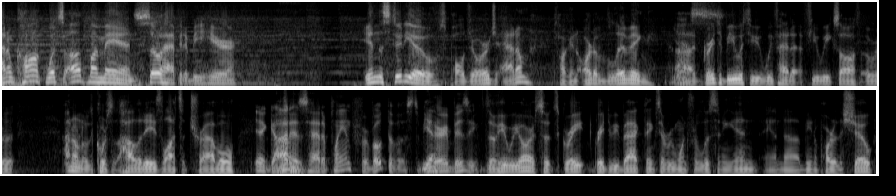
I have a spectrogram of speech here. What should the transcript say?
Adam Conk, what's up, my man? So happy to be here. In the studios, Paul George, Adam, talking art of living. Uh, great to be with you. We've had a few weeks off over, the, I don't know, the course of the holidays, lots of travel. Yeah, God Um, has had a plan for both of us to be yeah. very busy. So here we are. So it's great, great to be back. Thanks everyone for listening in and uh, being a part of the show.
